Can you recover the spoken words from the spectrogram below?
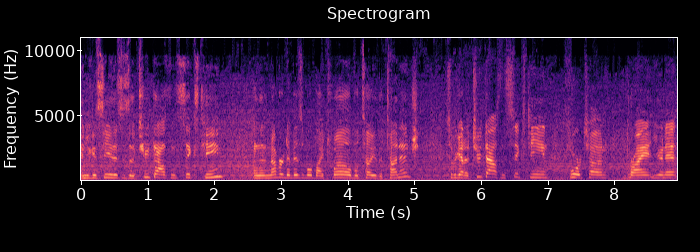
and you can see this is a 2016, and the number divisible by 12 will tell you the tonnage. So we got a 2016 four ton Bryant unit.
